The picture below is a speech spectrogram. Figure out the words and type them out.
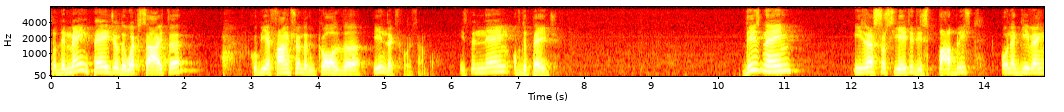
So the main page of the website uh, could be a function that we call the index, for example. It's the name of the page. This name is associated, is published on a given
